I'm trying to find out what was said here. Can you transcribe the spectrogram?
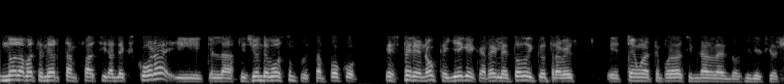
no la va a tener tan fácil Alex Cora y que la afición de Boston pues tampoco espere, ¿no? Que llegue, que arregle todo y que otra vez tenga una temporada similar a la del 2018.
